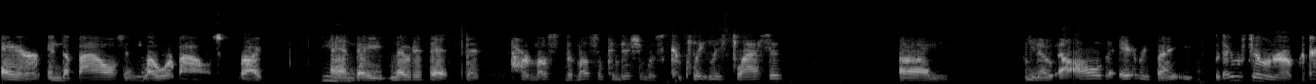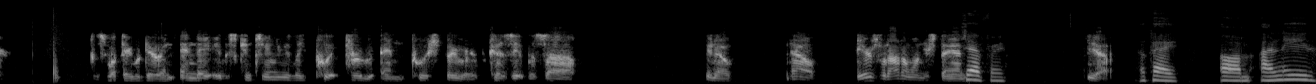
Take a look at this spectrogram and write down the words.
air in the bowels and lower bowels, right? Yeah. and they noted that, that her mus- the muscle condition was completely flaccid. Um, you know, all the everything. But they were filling her up with air. What they were doing, and they, it was continually put through and pushed through her because it was, uh, you know. Now, here's what I don't understand. Jeffrey. Yeah, Okay, um, I need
